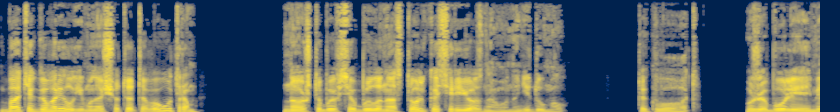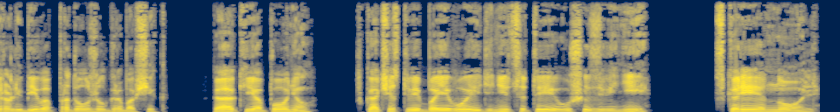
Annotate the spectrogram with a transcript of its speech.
Батя говорил ему насчет этого утром, но чтобы все было настолько серьезно, он и не думал. Так вот, уже более миролюбиво продолжил гробовщик. Как я понял, в качестве боевой единицы ты, уж извини, скорее ноль.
